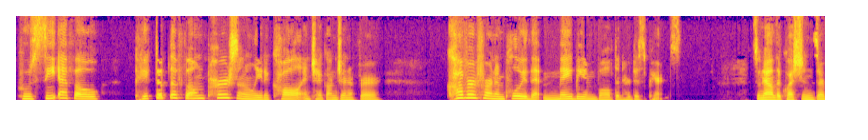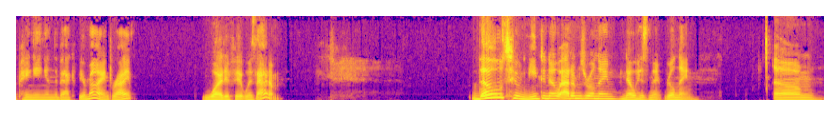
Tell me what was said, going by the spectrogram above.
whose CFO picked up the phone personally to call and check on Jennifer, cover for an employee that may be involved in her disappearance. So now the questions are pinging in the back of your mind, right? What if it was Adam? Those who need to know Adam's real name know his na- real name. Um,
